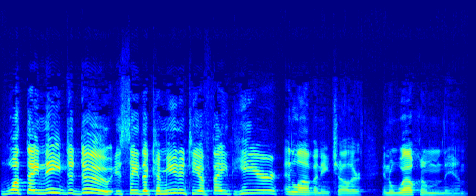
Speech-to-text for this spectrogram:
what they need to do is see the community of faith here and loving each other and welcome them.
